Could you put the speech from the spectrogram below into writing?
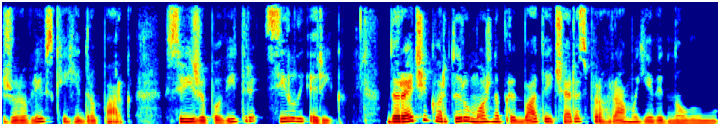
Журавлівський гідропарк, свіже повітря цілий рік. До речі, квартиру можна придбати і через програму є відновлення.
